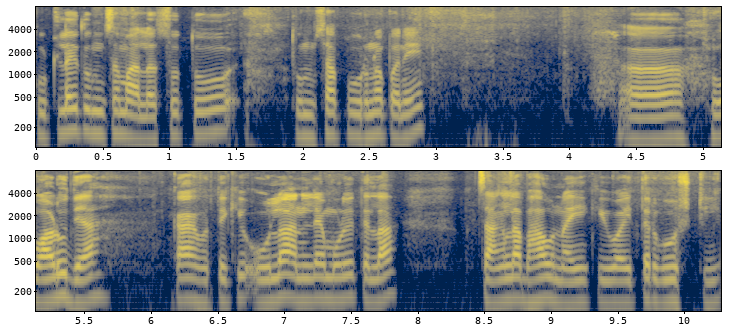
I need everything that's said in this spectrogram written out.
कुठलाही तुमचा माल असो तो तुमचा पूर्णपणे वाढू द्या. काय होते की ओला आणल्यामुळे त्याला चांगला भाव नाही किंवा इतर गोष्टी.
